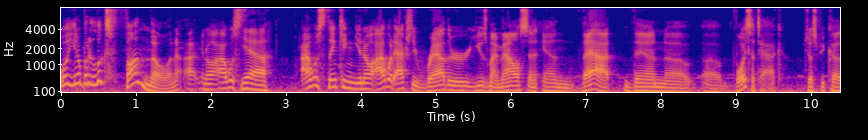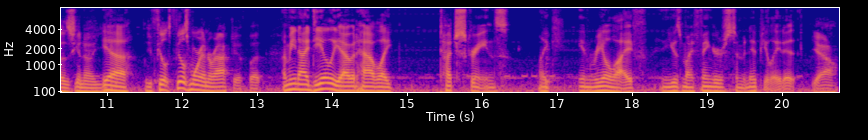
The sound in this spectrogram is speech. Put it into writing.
well, you know, but it looks fun though, and I, you know, I was Yeah, I was thinking, you know, I would actually rather use my mouse and, and that than uh, uh, voice attack, just because you know, you, yeah. you feel it feels more interactive, but. I mean, ideally, I would have like touch screens, like in real life, and use my fingers to manipulate it. Yeah,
